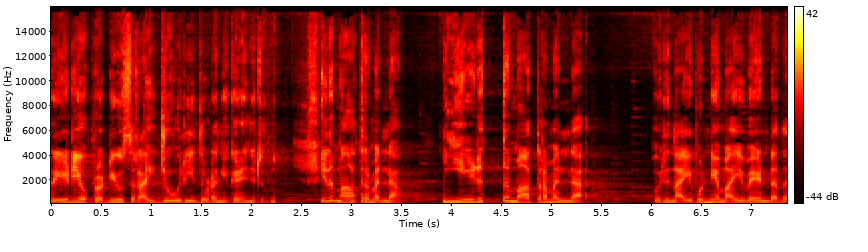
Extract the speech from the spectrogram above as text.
റേഡിയോ പ്രൊഡ്യൂസറായി ജോലിയും തുടങ്ങിക്കഴിഞ്ഞിരുന്നു. ഇത് മാത്രമല്ല ഈ എഴുത്ത് മാത്രമല്ല ഒരു നൈപുണ്യമായി വേണ്ടത്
